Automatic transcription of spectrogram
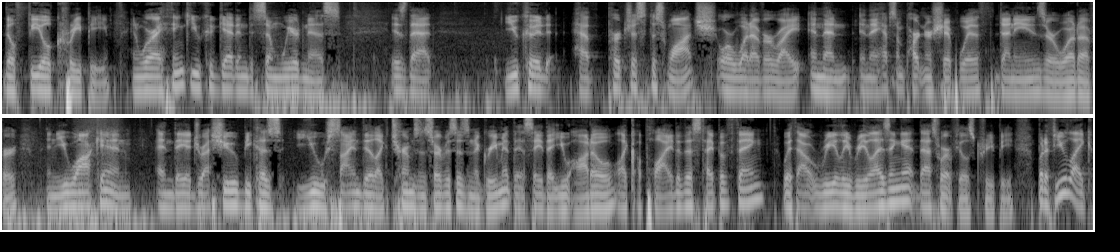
they'll feel creepy. And where I think you could get into some weirdness is that you could have purchased this watch or whatever, right? And then and they have some partnership with Denny's or whatever, and you walk in and they address you because you signed the like terms and services and agreement that say that you auto like apply to this type of thing without really realizing it, that's where it feels creepy. But if you like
